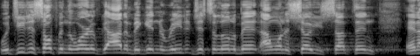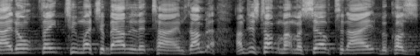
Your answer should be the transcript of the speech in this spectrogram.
Would you just open the Word of God and begin to read it just a little bit? I want to show you something. And I don't think too much about it at times. I'm, I'm just talking about myself tonight because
